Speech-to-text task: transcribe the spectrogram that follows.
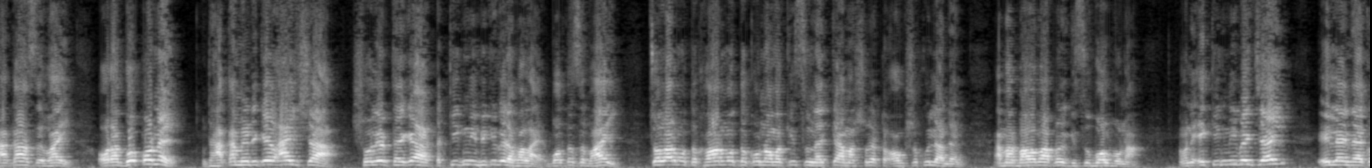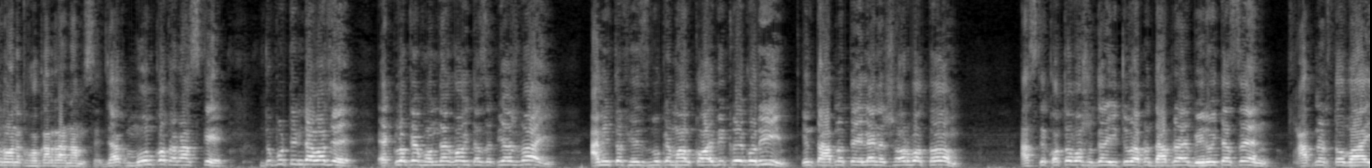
টাকা আছে ভাই। ওরা গোপনে ঢাকা মেডিকেল আইসা শরীর থেকে একটা কিডনি বিক্রি করে ফেলায়। বলতেছে, ভাই, চলার মতো, খাওয়ার মতো কোনো আমার কিছু নাই। আমার শরীরে একটা অংশ খুলে নেন? আমার বাবা মা আপনাকে কিছু বলব না। মানে এই কিডনি বেচাই এই লাইনে এখন অনেক হকাররা নামছে। যাক, মূল কথাটা আজকে দুপুর তিনটা বাজে। এক লোকে ফোন দেখা কইতাছে, পিয়াস ভাই আমি তো ফেসবুকে মাল কয় বিক্রয় করি, কিন্তু আপনার তো এই লাইনে সর্বপ্রথম আজকে কত বছর ধরে ইউটিউবে আপনার দাবরায় বের হইতেছেন? আপনার তো ভাই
